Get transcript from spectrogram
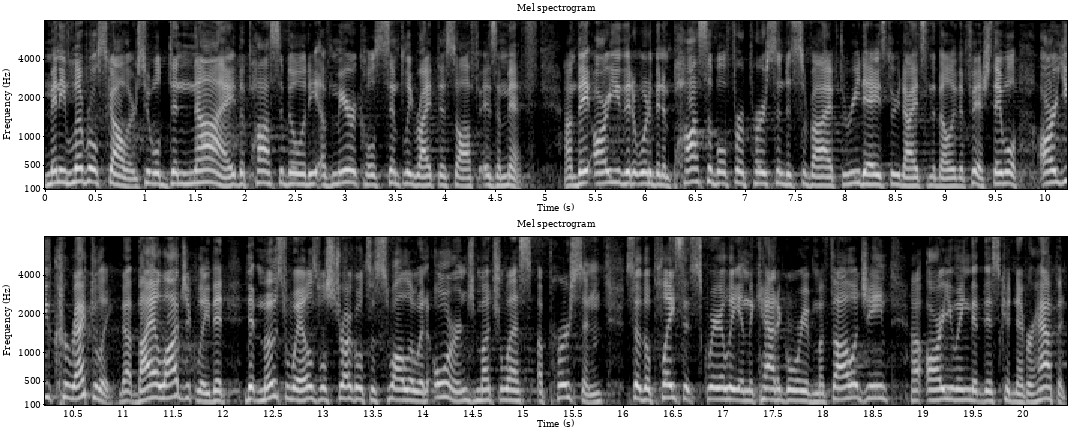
Many liberal scholars who will deny the possibility of miracles simply write this off as a myth. Um, they argue that it would have been impossible for a person to survive three days, three nights in the belly of the fish. They will argue correctly, that biologically, that, that most whales will struggle to swallow an orange, much less a person. So they'll place it squarely in the category of mythology, uh, arguing that this could never happen.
